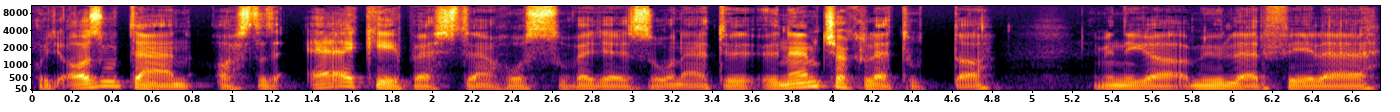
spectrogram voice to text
hogy azután azt az elképesztően hosszú vegyes zónát, ő, ő nem csak letudta, mindig a Müller féle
